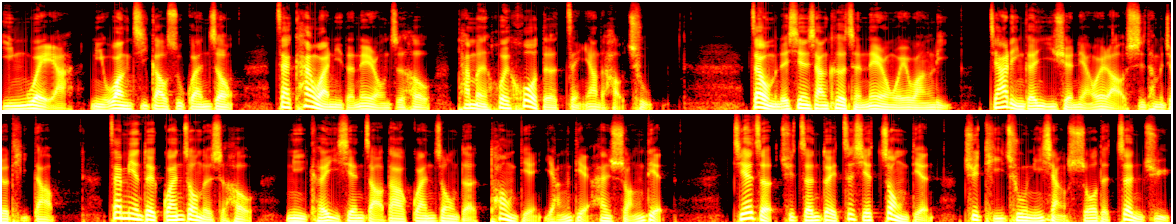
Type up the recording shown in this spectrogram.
因为啊，你忘记告诉观众，在看完你的内容之后，他们会获得怎样的好处。在我们的线上课程内容为王里，嘉玲跟怡璇两位老师，他们就提到，在面对观众的时候，你可以先找到观众的痛点、痒点和爽点，接着去针对这些重点去提出你想说的证据，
